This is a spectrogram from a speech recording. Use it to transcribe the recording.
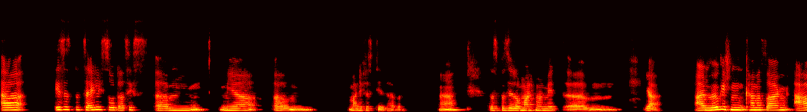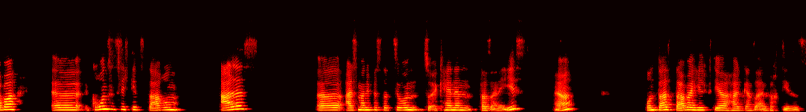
äh, ist es tatsächlich so, dass ich es ähm, mir ähm, manifestiert habe. Ja? Das passiert auch manchmal mit, ähm, ja, allen möglichen, kann man sagen. Aber äh, grundsätzlich geht es darum, alles äh, als Manifestation zu erkennen, dass eine ist, ja. Und das dabei hilft dir halt ganz einfach dieses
